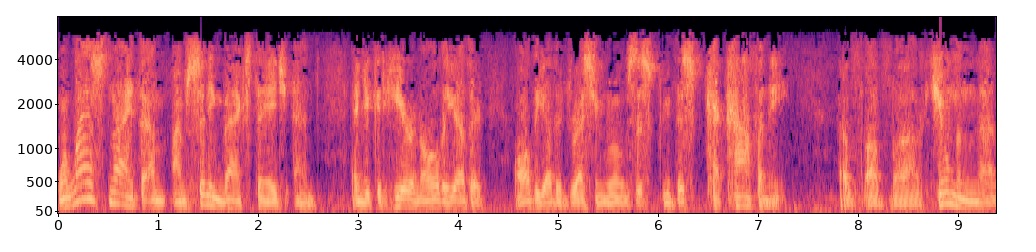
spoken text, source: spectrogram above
Well, last night I'm, I'm sitting backstage and, and you could hear in all the other, all the other dressing rooms this, this cacophony of, of uh, human. Uh,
